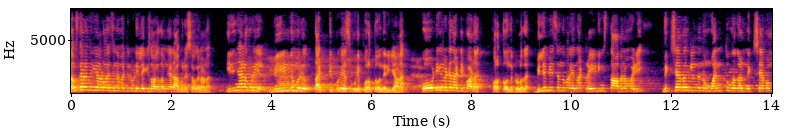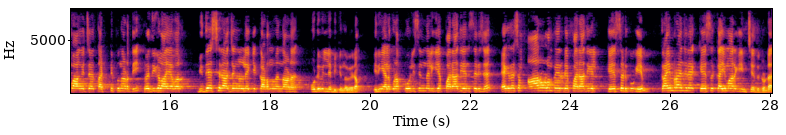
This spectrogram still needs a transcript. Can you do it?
നമസ്കാരം ഇരിങ്ങാലോ വയസ്സിന്റെ മറ്റൊരു വീഡിയോയിലേക്ക് സ്വാഗതം. ഞാൻ രാഹുൽ അശോകനാണ്. ഇരിഞ്ഞാലക്കുടയിൽ വീണ്ടും ഒരു തട്ടിപ്പ് കേസ് കൂടി പുറത്തു വന്നിരിക്കുകയാണ്. കോടികളുടെ തട്ടിപ്പാണ് പുറത്തു വന്നിട്ടുള്ളത്. ബില്ല്യം ബീസ് എന്ന് പറയുന്ന ട്രേഡിംഗ് സ്ഥാപനം വഴി നിക്ഷേപകരിൽ നിന്നും വൻ തുകകൾ നിക്ഷേപം വാങ്ങിച്ച് തട്ടിപ്പ് നടത്തി പ്രതികളായവർ വിദേശ രാജ്യങ്ങളിലേക്ക് കടന്നുവെന്നാണ് ഒടുവിൽ ലഭിക്കുന്ന വിവരം. ഇരിങ്ങാലക്കുട പോലീസിൽ നൽകിയ പരാതി അനുസരിച്ച് ഏകദേശം ആറോളം പേരുടെ പരാതികൾ കേസെടുക്കുകയും ക്രൈംബ്രാഞ്ചിന് കേസ് കൈമാറുകയും ചെയ്തിട്ടുണ്ട്.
